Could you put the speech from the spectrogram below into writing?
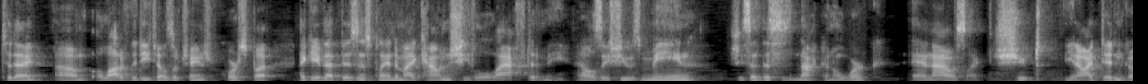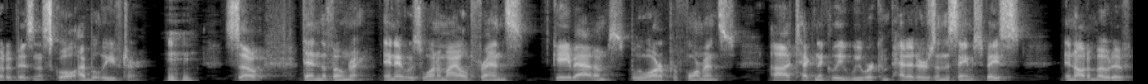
today. Um, a lot of the details have changed, of course, but I gave that business plan to my accountant. She laughed at me. LZ, she was mean. She said, "This is not going to work." And I was like, "Shoot!" You know, I didn't go to business school. I believed her. Mm-hmm. So then the phone rang, and it was one of my old friends, Gabe Adams, Blue Water Performance. Uh, technically, we were competitors in the same space in automotive,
